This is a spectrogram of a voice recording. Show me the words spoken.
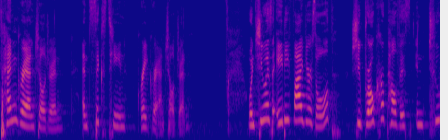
10 grandchildren and 16 great grandchildren. When she was 85 years old, she broke her pelvis in two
